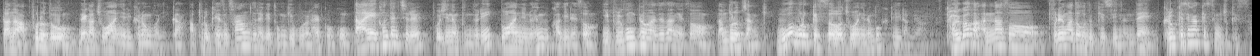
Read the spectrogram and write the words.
나는 앞으로도 내가 좋아하는 일이 그런 거니까 앞으로 계속 사람들에게 동기부여를 할 거고 나의 컨텐츠를 보시는 분들이 좋아하는 일로 행복하게 일해서 이 불공평한 세상에서 남 부럽지 않게. 뭐가 부럽겠어, 좋아하는 일 행복하게 일하면. 결과가 안 나서 불행하다고 느낄 수 있는데 그렇게 생각했으면 좋겠어.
